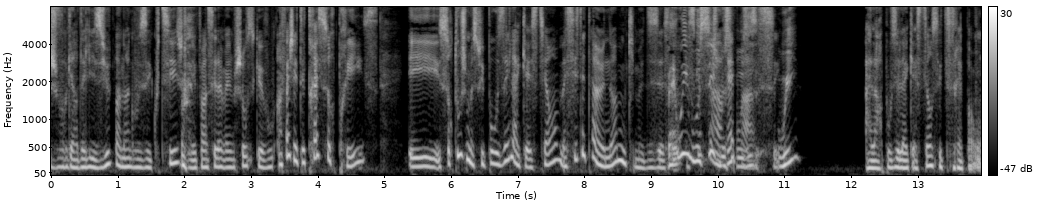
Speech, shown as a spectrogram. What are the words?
Je vous regardais les yeux pendant que vous écoutiez. Je n'ai pensé la même chose que vous. En fait, j'étais très surprise. Et surtout, je me suis posé la question, mais si c'était un homme qui me disait ça, Ben oui, moi aussi, je me suis posé. Oui. Alors, poser la question, c'est d'y répondre.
